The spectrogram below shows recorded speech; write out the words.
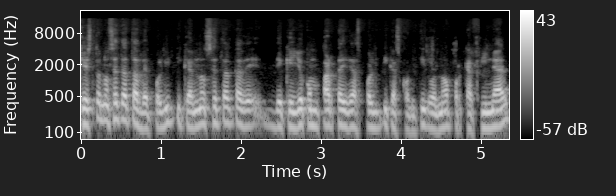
que esto no se trata de política, no se trata de, que yo comparta ideas políticas contigo, ¿no? Porque al final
